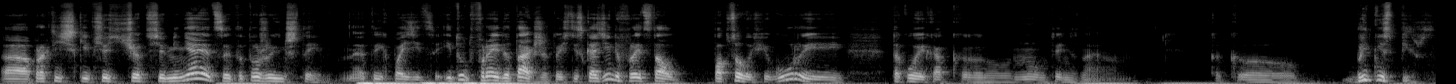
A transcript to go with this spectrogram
а, практически все что-то все меняется, это тоже Эйнштейн. Это их позиция. И тут Фрейда также. То есть исказили, Фрейд стал попсовой фигурой, и такой, как, э, ну, вот я не знаю, как э, Бритни Спирс.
